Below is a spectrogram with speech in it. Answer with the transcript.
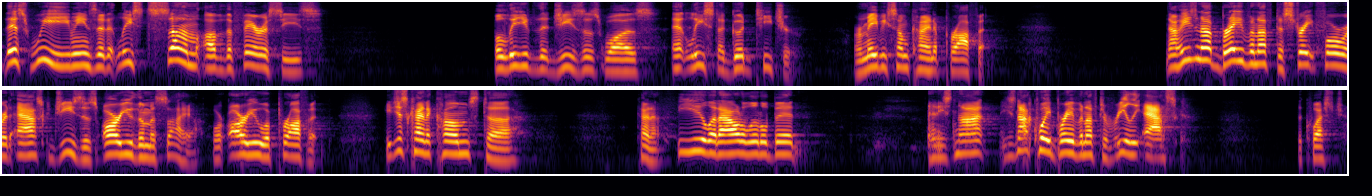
this we means that at least some of the Pharisees believed that Jesus was at least a good teacher or maybe some kind of prophet. Now, he's not brave enough to straightforward ask Jesus, Are you the Messiah? or Are you a prophet? He just kind of comes to kind of feel it out a little bit. And he's not, he's not quite brave enough to really ask the question.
